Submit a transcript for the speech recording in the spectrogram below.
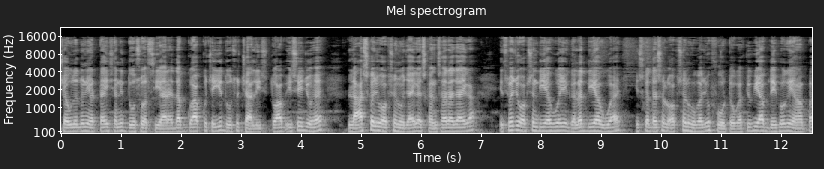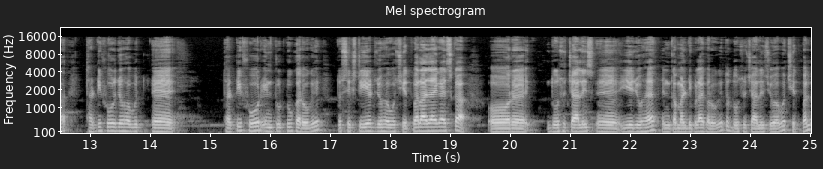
चौदह दूनी अट्ठाईस, यानी 280 आ रहा है। तब आपको चाहिए 240 तो आप इसे जो है लास्ट का जो ऑप्शन हो जाएगा, इसका आंसर आ जाएगा। इसमें जो ऑप्शन दिया हुआ है, ये गलत दिया हुआ है। इसका दरअसल ऑप्शन होगा जो फोर्थ होगा। क्योंकि आप देखोगे यहाँ पर थर्टी फोर जो है वो थर्टी फोर इंटू टू करोगे तो सिक्सटी एट जो है वो क्षेत्रफल आ जाएगा इसका। और दो सौ चालीस ये जो है, इनका मल्टीप्लाई करोगे तो दो सौ चालीस जो है वो क्षेत्रफल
